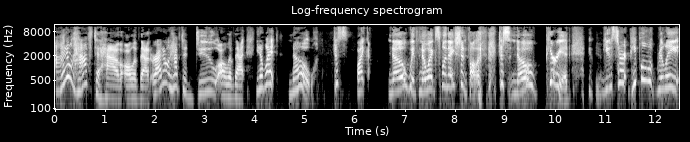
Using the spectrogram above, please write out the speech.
I don't have to have all of that or I don't have to do all of that. You know what? No. Just like no with no explanation followed. Just no period. Yeah. You start people really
